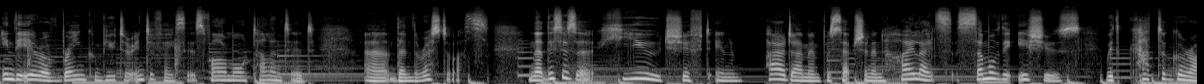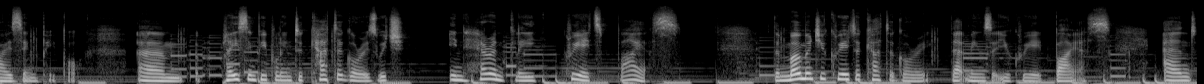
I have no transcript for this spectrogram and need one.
in the era of brain computer interfaces, far more talented uh, than the rest of us. Now, this is a huge shift in paradigm and perception and highlights some of the issues with categorizing people, um, placing people into categories which inherently creates bias. The moment you create a category, that means that you create bias. And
